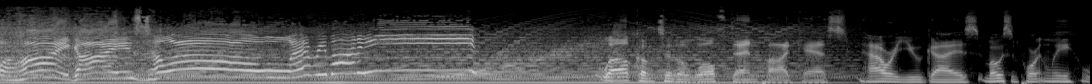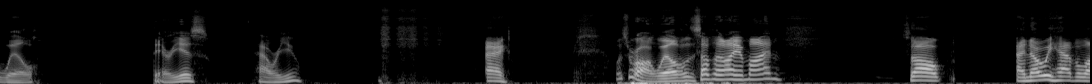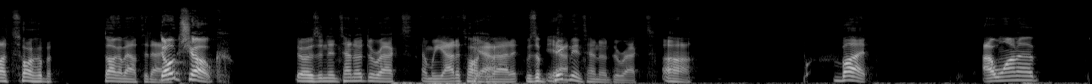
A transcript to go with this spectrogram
Hi, guys. Hello, everybody. Welcome to the Wolf Den podcast. How are you guys? Most importantly, Will. There he is. How are you? Hey, What's wrong, Will? Is something on your mind? so I know we have a lot to talk about talk about today. Don't choke. There was a Nintendo Direct, and we got to talk Yeah. about it. It was a big Yeah. Nintendo Direct, Uh, but I want to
